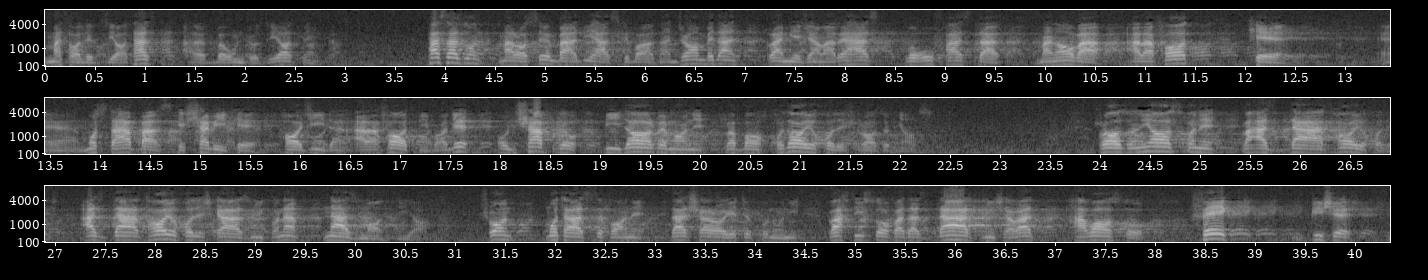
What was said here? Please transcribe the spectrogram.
مطالب زیاد هست به اون جزئیات نمیپرد پس از اون مراسم بعدی هست که باید انجام بدن. رمی جمره هست وقوف هست در منا و عرفات که مستحب است که شبی که حاجی در عرفات میباده اون شب رو بیدار بمانه و با خدای خودش راز و نیاز راز و نیاز کنه و از دردهای خودش از دردهای خودش که عرض می‌کنم نه از مادی ها. چون متاسفانه در شرایط کنونی وقتی صحبت از درد می شود حواس و فکر پیش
